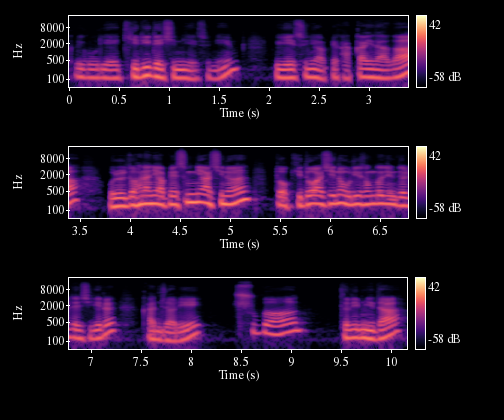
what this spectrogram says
그리고 우리의 길이 되시는 예수님, 그 예수님 앞에 가까이 나가 오늘도 하나님 앞에 승리하시는 또 기도하시는 우리 성도님들 되시기를 간절히 축원 드립니다.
